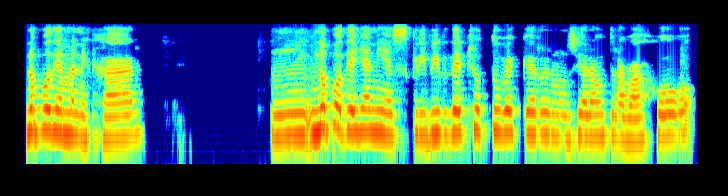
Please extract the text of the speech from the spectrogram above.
no podía manejar, mm, no podía ya ni escribir, de hecho tuve que renunciar a un trabajo,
